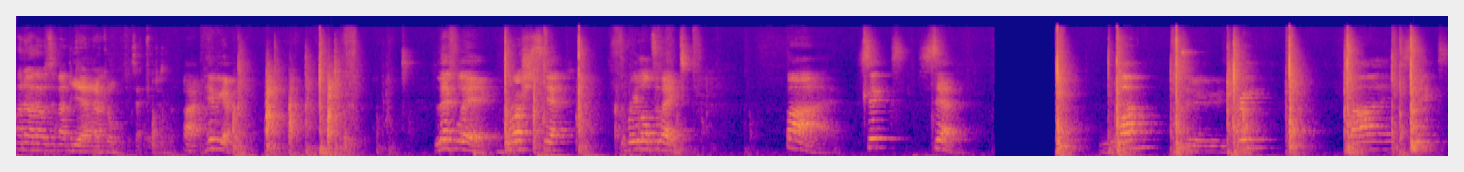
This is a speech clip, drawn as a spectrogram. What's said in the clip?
Oh no, that was about the Yeah, camera. cool. Exactly. Just- Alright, here we go. Left leg, brush step, three lots of eight. Five, six, seven. One, two, three, five, six,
